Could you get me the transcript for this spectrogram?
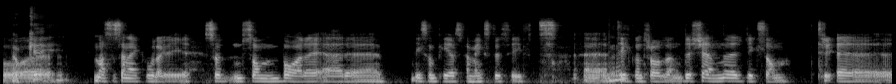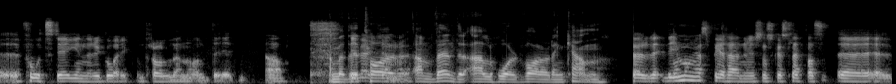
Och okay. eh, massa sådana här coola grejer så, som bara är eh, liksom PS5 exklusivt eh, mm. till kontrollen. Du känner liksom eh, fotstegen när du går i kontrollen. Och det, ja. Ja, men det, det tar, verkligen... använder all hårdvara den kan. Det är många spel här nu som ska släppas eh,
